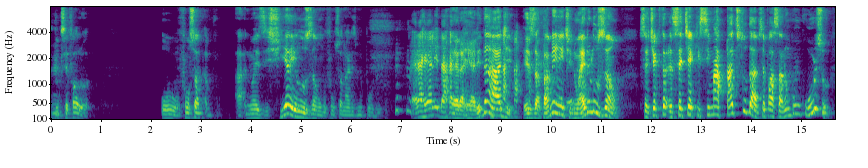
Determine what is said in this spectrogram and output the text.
Hum. do que você falou. O não existia a ilusão do funcionalismo público. Era a realidade. Era a realidade. Exatamente. não era ilusão. Você tinha, que você tinha que se matar de estudar pra você passar num concurso pra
